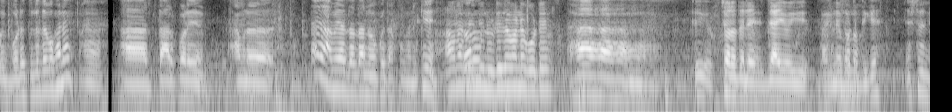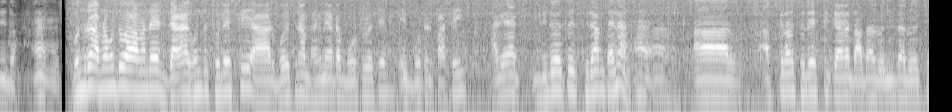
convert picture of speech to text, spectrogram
ওই বোটে তুলে দেবো ওখানে। হ্যাঁ। আর তারপরে আমরা আমি আর দাদা নৌকো থাকব ওখানে কি? আমরা তিনদিন উঠে যাব না বোটে। হ্যাঁ হ্যাঁ হ্যাঁ হ্যাঁ হ্যাঁ। ঠিক আছে। চলো তাহলে যাই ওই ভাগ্নে বোটের দিকে। স্টেজ দিয়ে দাও। হ্যাঁ হ্যাঁ। বন্ধুরা আমরা কিন্তু আমাদের জায়গায় কিন্তু চলে এসেছি আর বলেছিলাম ভাগ্নে একটা বোট রয়েছে এই বোটের পাশেই। আগে এক ভিডিওতে ছিলাম তাই না? হ্যাঁ হ্যাঁ। আর আজকেরাও চলে এসেছি কেননা দাদা রঞ্জিতা রয়েছে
